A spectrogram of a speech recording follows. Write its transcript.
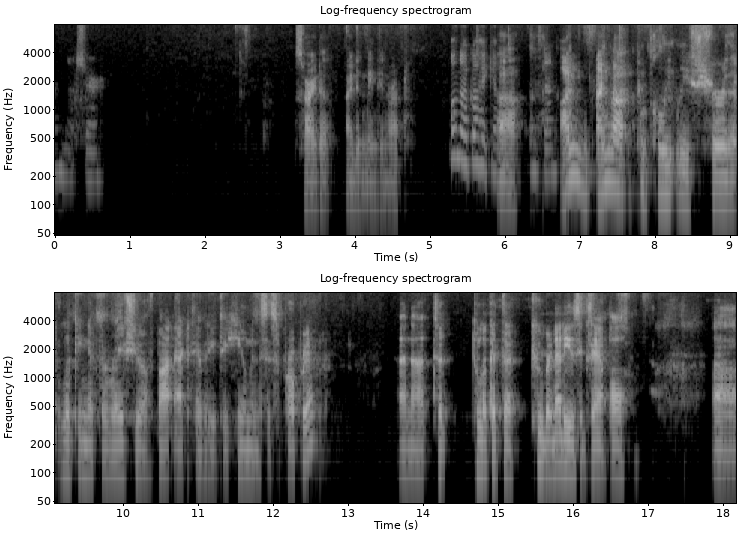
i'm not sure sorry to I didn't mean to interrupt. oh no go ahead kevin Uh, I was done I'm I'm not completely sure that looking at the ratio of bot activity to humans is appropriate. And uh, to to look at the Kubernetes example, uh,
